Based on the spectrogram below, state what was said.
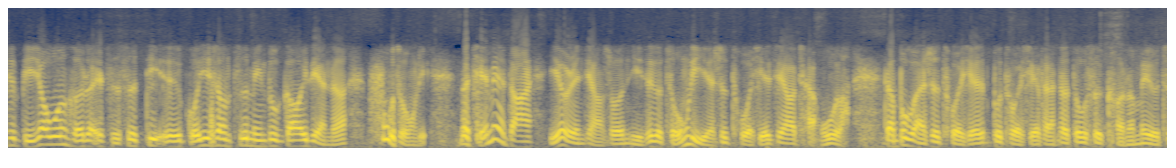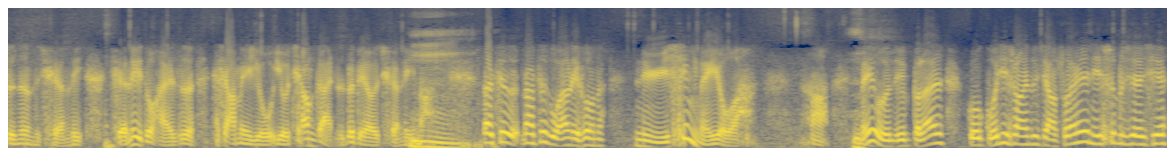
就比较温和的，也只是第呃国际上知名度高一点的副总理。那前面当然也有人讲说，你这个总理也是妥协这样产物了。但不管是妥协不妥协，反正他都是可能没有真正的权利，权力都还是下面有有枪杆子的比较有权利嘛。嗯，那这个那这个完了以后呢，女性没有啊。啊，没有，你本来国国际上一直讲说，哎，你是不是一些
